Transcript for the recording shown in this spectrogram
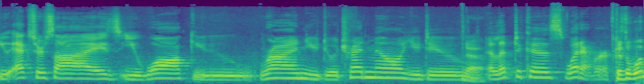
you exercise, you walk, you run, you do a treadmill, you do Yeah. ellipticus, whatever. Because the one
